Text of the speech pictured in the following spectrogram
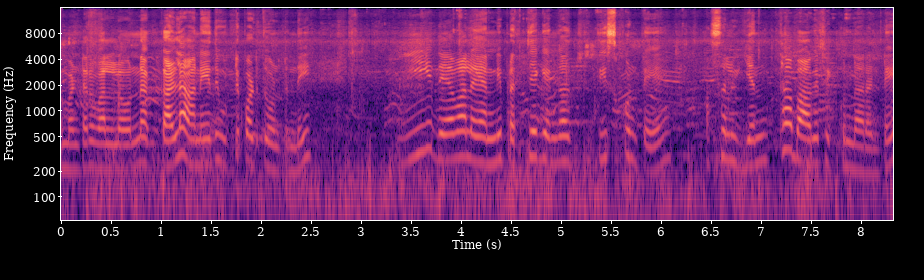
ఏమంటారు వాళ్ళ ఉన్న కళ అనేది ఉట్టిపడుతూ ఉంటుంది. ఈ దేవాలయాన్ని ప్రత్యేకంగా తీసుకుంటే అసలు ఎంత బాగా చెక్కున్నారంటే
